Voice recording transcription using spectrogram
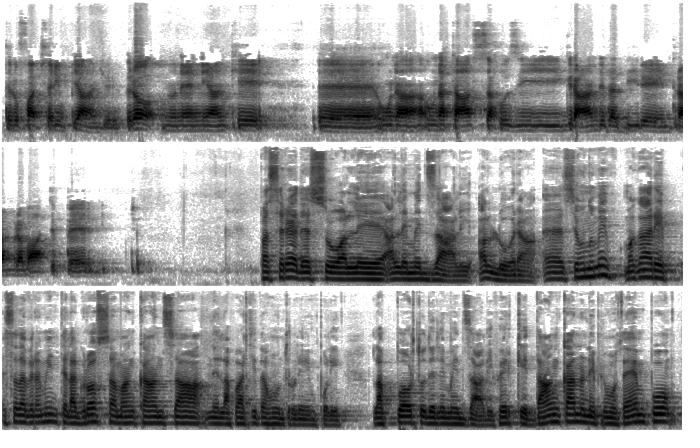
te lo faccia rimpiangere, però non è neanche eh, una, una, tassa così grande da dire entra bravato e perdi. Passerei adesso alle, alle mezzali. Allora, eh, secondo me magari è stata veramente la grossa mancanza nella partita contro l'Empoli, l'apporto delle mezzali, perché Duncan nel primo tempo,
